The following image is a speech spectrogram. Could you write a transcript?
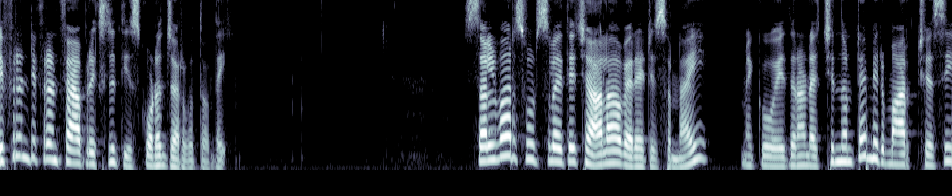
డిఫరెంట్ డిఫరెంట్ ఫ్యాబ్రిక్స్ని తీసుకోవడం జరుగుతుంది. సల్వార్ సూట్స్లో అయితే చాలా వెరైటీస్ ఉన్నాయి. మీకు ఏదైనా నచ్చింది ఉంటే మీరు మార్క్ చేసి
